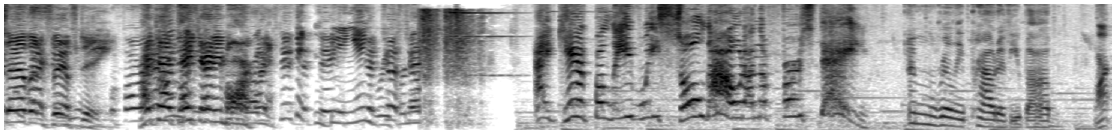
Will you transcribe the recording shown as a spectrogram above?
Seven fifty. I can't take any more. Throwing a fit and being angry for no... I can't believe we sold out on the first day. I'm really proud of you, Bob. What?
